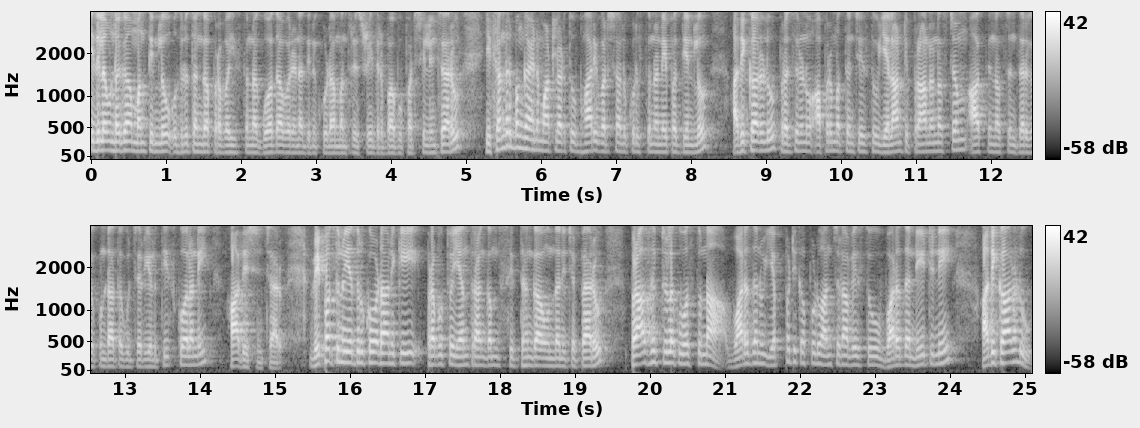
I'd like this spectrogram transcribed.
ఇదిలా ఉండగా మంతిన్లో ఉధృతంగా ప్రవహిస్తున్న గోదావరి నదిని కూడా మంత్రి శ్రీధర్ బాబు పరిశీలించారు. ఈ సందర్భంగా ఆయన మాట్లాడుతూ భారీ వర్షాలు కురుస్తున్న నేపథ్యంలో అధికారులు ప్రజలను అప్రమత్తం చేస్తూ ఎలాంటి ప్రాణ నష్టం ఆస్తి నష్టం జరగకుండా తగు చర్యలు తీసుకోవాలని ఆదేశించారు. విపత్తును ఎదుర్కోవడానికి ప్రభుత్వ యంత్రాంగం సిద్ధంగా ఉందని చెప్పారు. ప్రాజెక్టులకు వస్తున్న వరదను ఎప్పటికప్పుడు అంచనా వేస్తూ వరద నీటిని అధికారులు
